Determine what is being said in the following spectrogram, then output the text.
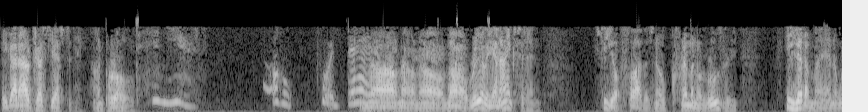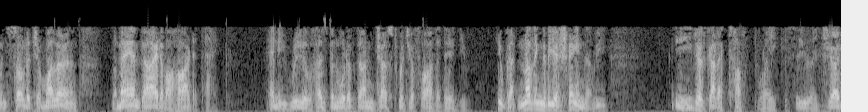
He got out just yesterday on parole. Ten years. Oh, poor Dad. No, no, no, no. Really, an accident. See, your father's no criminal, Ruth. He, he hit a man who insulted your mother, and the man died of a heart attack. Any real husband would have done just what your father did. You, you've got nothing to be ashamed of. He, he just got a tough break. You see, the judge.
